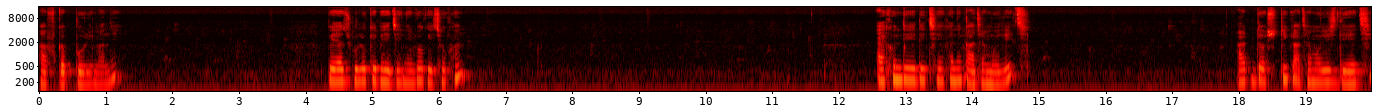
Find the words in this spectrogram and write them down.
হাফ কাপ পরিমাণে। পেঁয়াজগুলোকে ভেজে নেব কিছুক্ষণ। এখন দিয়ে দিচ্ছি এখানে কাঁচামরিচ। আট দশটি কাঁচামরিচ দিয়েছি।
